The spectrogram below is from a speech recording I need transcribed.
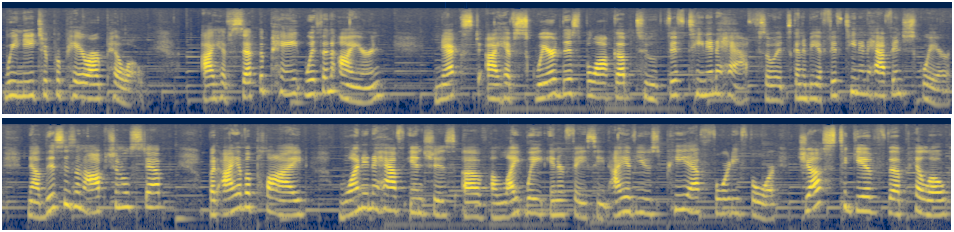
we need to prepare our pillow. I have set the paint with an iron. Next, I have squared this block up to 15 and a half, so it's gonna be a 15 and a half inch square. Now this is an optional step, but I have applied one and a half inches of a lightweight interfacing. I have used PF44 just to give the pillow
